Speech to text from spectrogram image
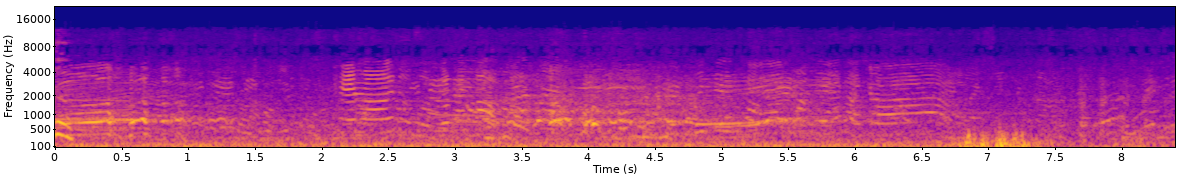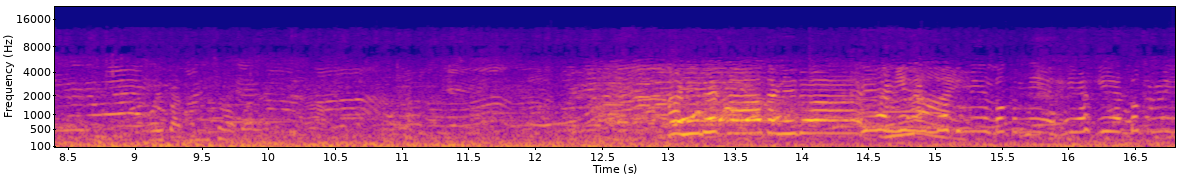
แค่ร้อยหนึ่งหมื่นก็ไม่ตอบโอ้ยปัดที่ชอบอะไรทางนี้ด้วยค่ะทางนี้ด้วยทางนี้หน่อย look at me here here look at me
